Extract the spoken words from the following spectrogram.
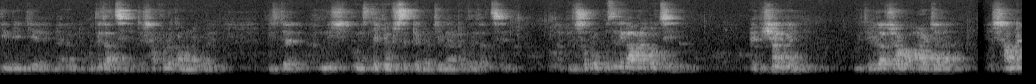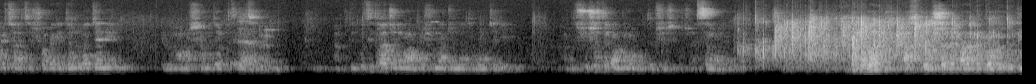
তিন দিন যে হতে যাচ্ছে, এটা সাফল্য কামনা করে উনিশ সেপ্টেম্বর যে মেলাটা হতে যাচ্ছে। আপনাদের সবার উপস্থিতি কামনা করছি। একই সঙ্গে ট্রেলার সহ আর যারা সামনে পেছনে আছে, সবাইকে ধন্যবাদ জানিয়ে এবং আমার সামনে যারা উপস্থিত আছেন, আপনি উপস্থিত হওয়ার জন্য আমাকে শোনার জন্য ধন্যবাদ জানিয়ে আপনাদের সুস্বাস্থ্য কামনা বক্তব্য শেষ করছি। আসসালামু আলাইকুম। ধন্যবাদ। আজকের অনুষ্ঠানের মাননীয় প্রধানমন্ত্রী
